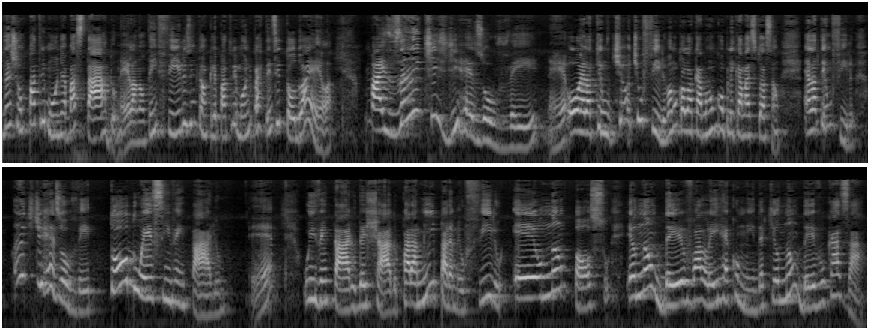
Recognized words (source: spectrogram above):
deixou um patrimônio abastardo, né? Ela não tem filhos, então aquele patrimônio pertence todo a ela. Mas antes de resolver, né? Ou ela tem um, tinha, um filho, vamos colocar, vamos complicar mais a situação. Ela tem um filho. Antes de resolver todo esse inventário, é, o inventário deixado para mim e para meu filho, eu não posso, eu não devo, a lei recomenda que eu não devo casar.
